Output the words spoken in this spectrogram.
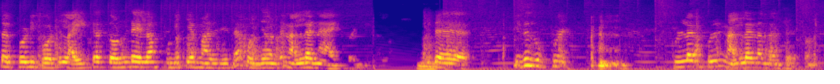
வத்தல் பொடி போட்டு லைட்டா தொண்டையெல்லாம் பிடிக்க மாதிரி தான் கொஞ்சோண்டு நல்லெண்ணெய் ஆட் பண்ணிக்கலாம். இந்த இதுக்கு ஃபுல் ஃபுல் அண்ட் ஃபுல் நல்லெண்ணெய் தான் சேர்க்கணும்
